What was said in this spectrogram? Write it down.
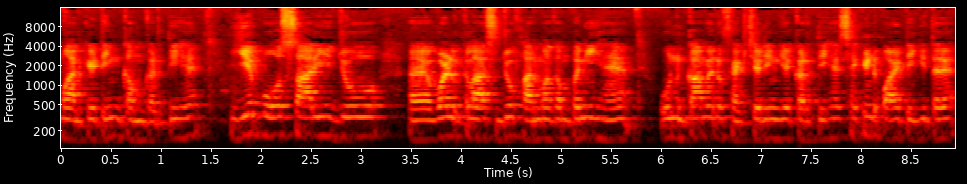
मार्केटिंग कम करती है। ये बहुत सारी जो वर्ल्ड क्लास जो फार्मा कंपनी है, उनका मैन्युफैक्चरिंग ये करती है सेकंड पार्टी की तरह।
